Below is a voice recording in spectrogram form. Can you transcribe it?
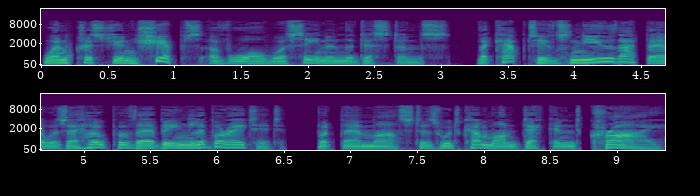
When Christian ships of war were seen in the distance, the captives knew that there was a hope of their being liberated, but their masters would come on deck and cry,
